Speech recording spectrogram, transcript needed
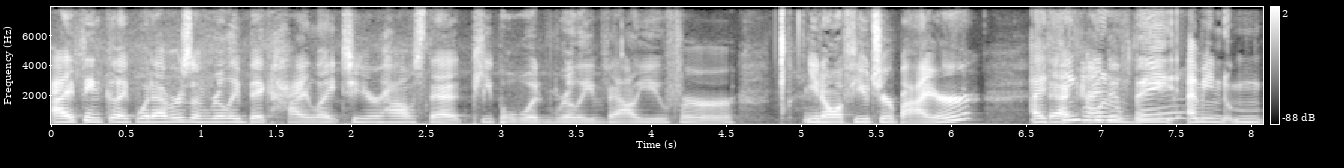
i think like whatever's a really big highlight to your house that people would really value for you know a future buyer I think when we, I mean, m-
